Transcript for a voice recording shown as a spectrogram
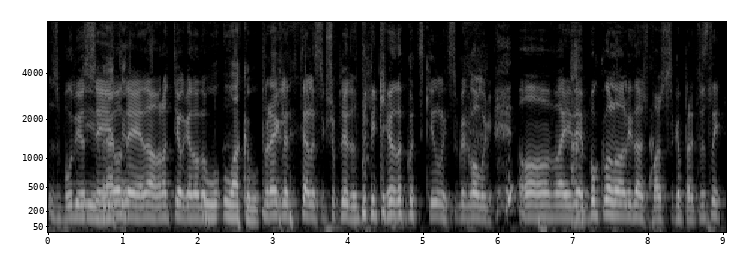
zbunio se i, i onda je, da, vratio ga ono, u, u akabu. pregled telesik šupljena, otprilike onako skinuli su ga golog, ovaj, ne, bukvalo, ali daš, baš su ga pretresli,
